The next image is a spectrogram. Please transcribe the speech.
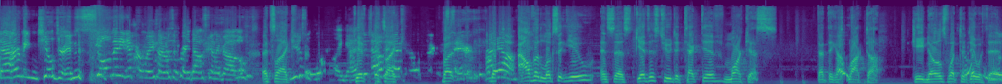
Harming children. So many different ways I was afraid that was gonna go. It's like You just look like it. Give- it's like, but I. Alvin looks at you and says, "Give this to Detective Marcus. That they got locked up. He knows what to do with it."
